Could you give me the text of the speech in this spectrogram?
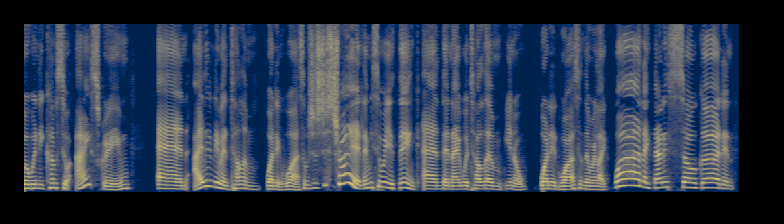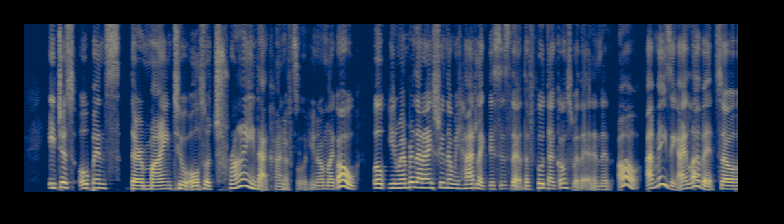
But when it comes to ice cream, and I didn't even tell them what it was. I was just, just try it. Let me see what you think. And then I would tell them, you know, what it was, and they were like, "What? Like that is so good!" And it just opens their mind to also trying that kind of food. You know, I'm like, "Oh, well, you remember that ice cream that we had? Like this is the the food that goes with it." And then, "Oh, amazing! I love it." So,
